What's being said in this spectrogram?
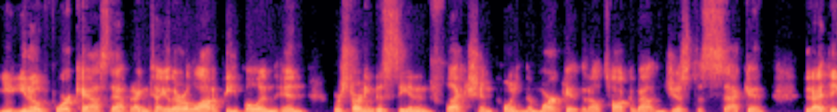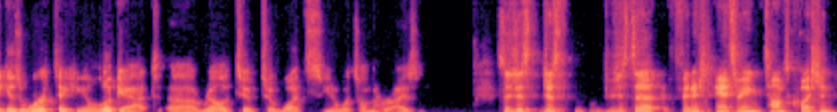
you, you, know, forecast that, but I can tell you there are a lot of people, and and we're starting to see an inflection point in the market that I'll talk about in just a second that I think is worth taking a look at uh, relative to what's you know what's on the horizon. So just just just to finish answering Tom's question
